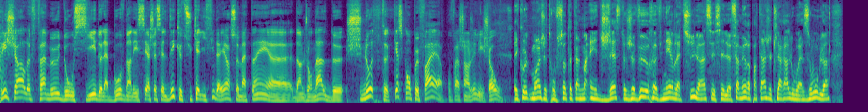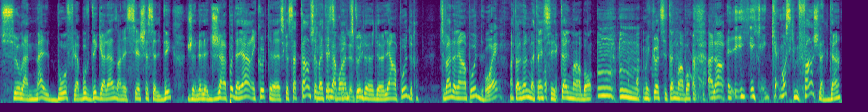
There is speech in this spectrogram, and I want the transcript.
Richard, le fameux dossier de la bouffe dans les CHSLD que tu qualifies d'ailleurs ce matin euh, dans le journal de schnout. Qu'est-ce qu'on peut faire pour faire changer les choses? Écoute, moi, je trouve ça totalement indigeste. Je veux revenir là-dessus. Là. C'est, le fameux reportage de Clara Loiseau là, sur la malbouffe, la bouffe dégueulasse dans les CHSLD. Je ne le digère pas. D'ailleurs, écoute, est-ce que ça te tente ce matin d'avoir un petit peu de, de lait en poudre? Tu vas de lait en poudre? Oui. En te le matin, c'est tellement bon. Hum. Mais écoute, c'est tellement bon. Alors, moi, ce qui me fâche là-dedans,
